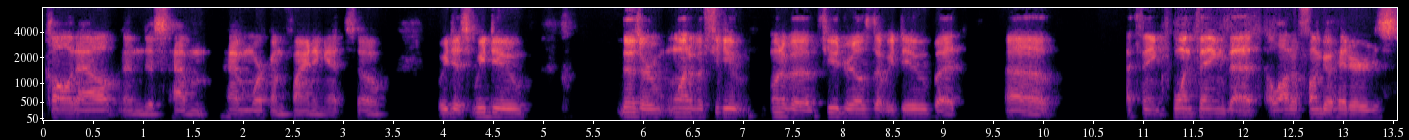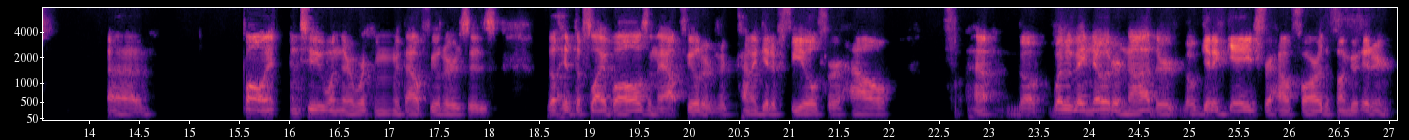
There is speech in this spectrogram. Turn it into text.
call it out and just have them have them work on finding it. So we just we do those are one of a few one of a few drills that we do, but uh, I think one thing that a lot of fungo hitters uh, fall into when they're working with outfielders is they'll hit the fly balls and the outfielders are kind of get a feel for how, how whether they know it or not they'll get a gauge for how far the fungo hitter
